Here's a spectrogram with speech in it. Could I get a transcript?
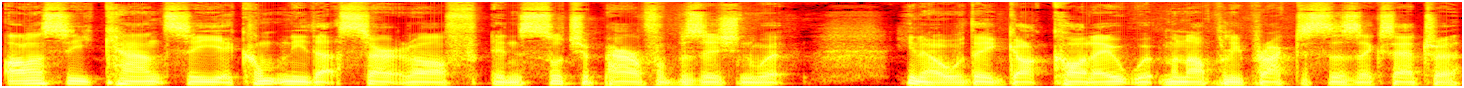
honestly can't see a company that started off in such a powerful position with, you know, they got caught out with monopoly practices, etc.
